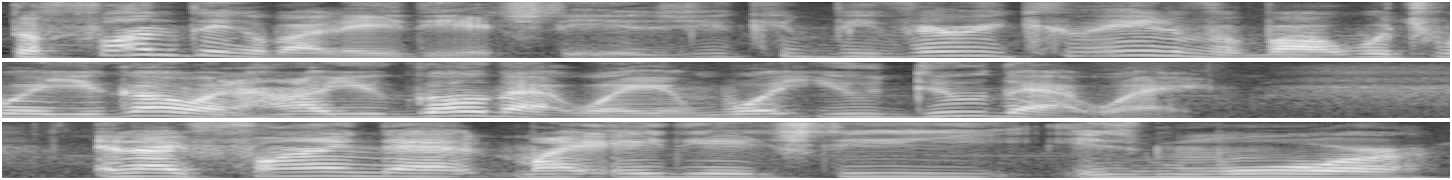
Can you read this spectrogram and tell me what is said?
The fun thing about ADHD is you can be very creative about which way you go and how you go that way and what you do that way. And I find that my ADHD is more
